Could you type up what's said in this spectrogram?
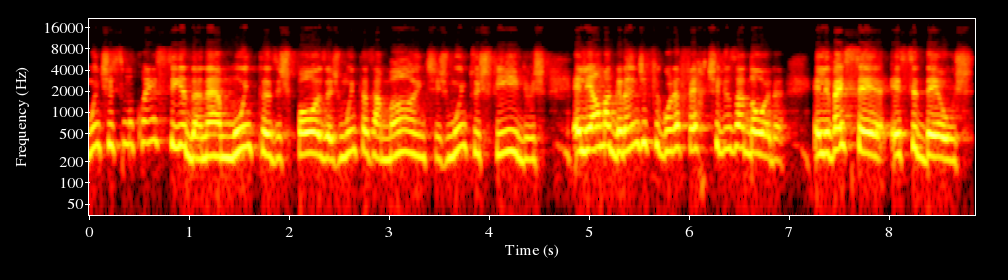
muitíssimo conhecida, né? Muitas esposas, muitas amantes, muitos filhos. Ele é uma grande figura fertilizadora. Ele vai ser esse deus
